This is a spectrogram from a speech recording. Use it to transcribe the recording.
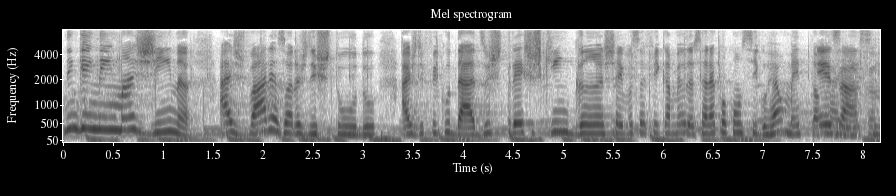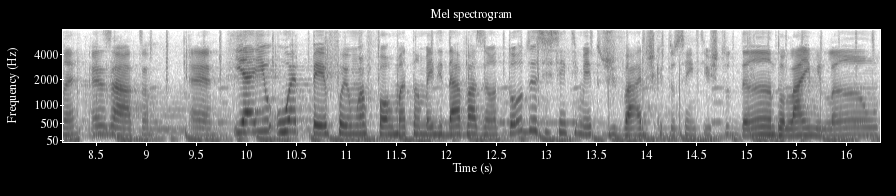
ninguém nem imagina as várias horas de estudo, as dificuldades, os trechos que engancha, e você fica, meu Deus, será que eu consigo realmente tocar Exato. isso, né? Exato. É. E aí o EP foi uma forma também de dar vazão a todos esses sentimentos vários que tu sentiu estudando lá em Milão,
